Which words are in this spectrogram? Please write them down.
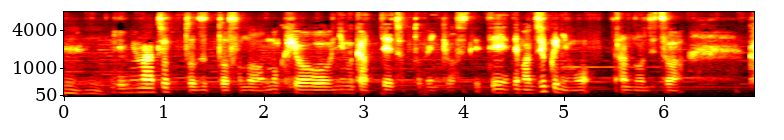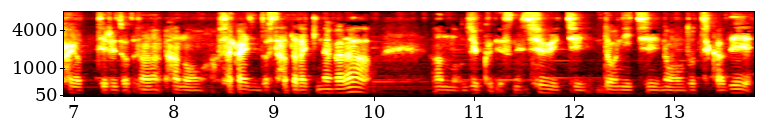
うんうんで、今ちょっとずっとその目標に向かってちょっと勉強してて、で、まあ塾にも、あの、実は通ってる、と、あの、社会人として働きながら、あの、塾ですね、週一、土日のどっちかで、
